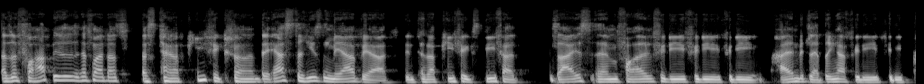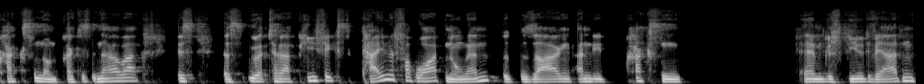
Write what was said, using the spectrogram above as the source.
also vorab ist es erstmal, dass das Therapiefix schon der erste Riesenmehrwert, den Therapiefix liefert, sei es ähm, vor allem für die für die für die Heilmittelerbringer, für die für die Praxen und Praxisinhaber, ist, dass über Therapiefix keine Verordnungen sozusagen an die Praxen ähm, gespielt werden,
